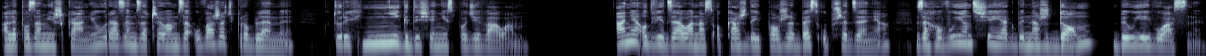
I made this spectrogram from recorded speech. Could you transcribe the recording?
Ale po zamieszkaniu razem zaczęłam zauważać problemy, których nigdy się nie spodziewałam. Ania odwiedzała nas o każdej porze bez uprzedzenia, zachowując się, jakby nasz dom był jej własny.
